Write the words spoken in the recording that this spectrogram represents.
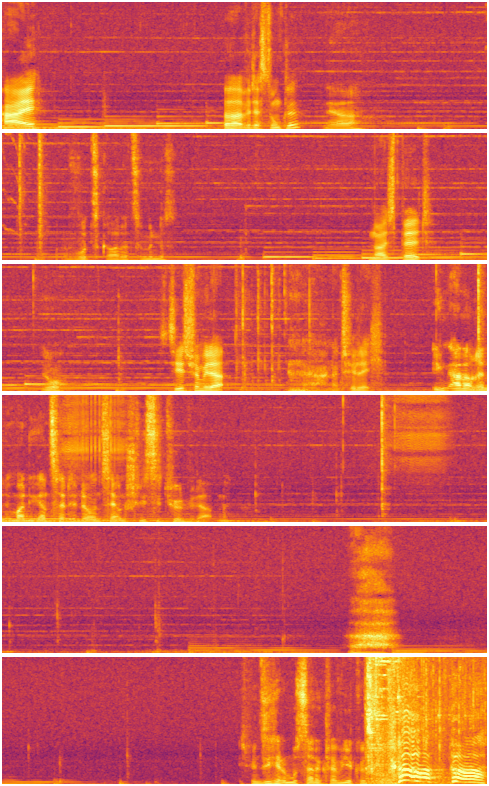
Hi. Oh, wird das dunkel? Ja. Wurde gerade zumindest. Neues Bild. Jo. Sie ist schon wieder. Ja, natürlich. Irgendeiner rennt immer die ganze Zeit hinter uns her und schließt die Türen wieder ab, ne? Bin sicher, du musst deine Klavierkünste. Ah, ah.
